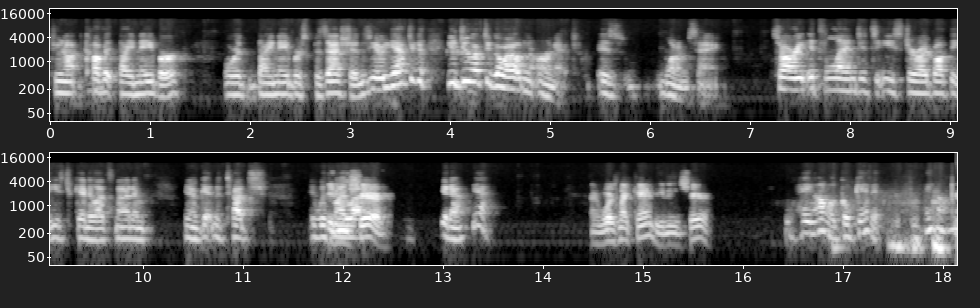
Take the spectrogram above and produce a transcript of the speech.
Do not covet thy neighbor or thy neighbor's possessions. You know, you have to go, you do have to go out and earn it, is what I'm saying. Sorry, it's Lent, it's Easter. I bought the Easter candy last night. I'm, you know, getting in touch with you my share. you know, yeah. And where's my candy? You didn't share. Hang on, I'll go get it. Hang on.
